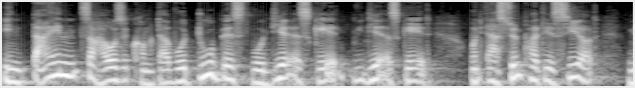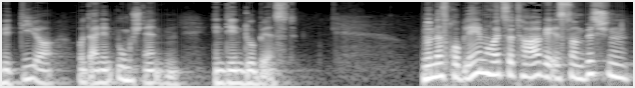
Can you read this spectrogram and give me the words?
In dein Zuhause kommt, da wo du bist, wo dir es geht, wie dir es geht. Und er sympathisiert mit dir und deinen Umständen, in denen du bist. Nun, das Problem heutzutage ist so ein bisschen,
